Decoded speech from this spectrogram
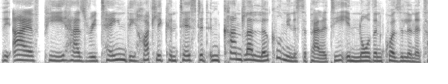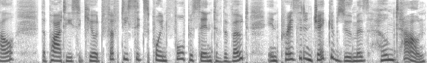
The IFP has retained the hotly contested Nkandla local municipality in northern KwaZulu-Natal. The party secured 56.4% of the vote in President Jacob Zuma's hometown.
